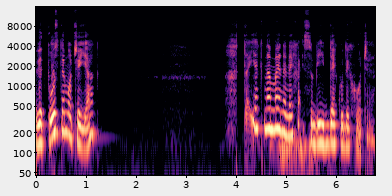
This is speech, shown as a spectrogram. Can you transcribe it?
Відпустимо чи як? Та як на мене, нехай собі йде куди хоче.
